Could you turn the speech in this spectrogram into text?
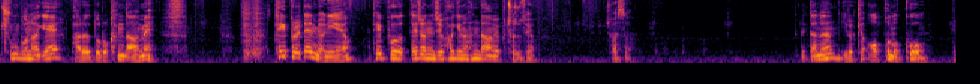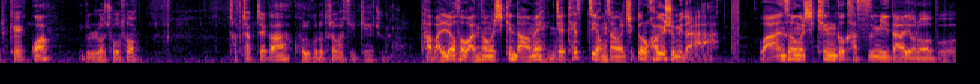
충분하게 바르도록 한 다음에 테이프를 뗀 면이에요. 테이프 떼졌는지 확인을 한 다음에 붙여주세요. 좋았어. 일단은 이렇게 엎어놓고 이렇게 꽉 눌러줘서 접착제가 골고루 들어갈 수 있게 해주고 다 말려서 완성을 시킨 다음에 이제 테스트 영상을 찍도록 하겠습니다. 완성을 시킨 것 같습니다, 여러분.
